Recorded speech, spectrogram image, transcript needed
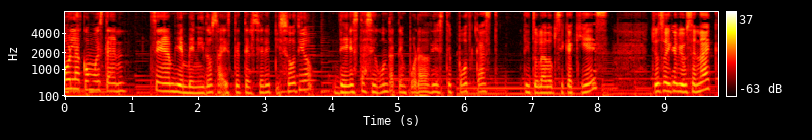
hola, ¿cómo están? Sean bienvenidos a este tercer episodio de esta segunda temporada de este podcast titulado Psicaquies. Yo soy Gaby Usenac,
